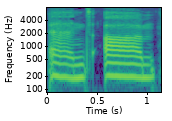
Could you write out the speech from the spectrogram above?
And um,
